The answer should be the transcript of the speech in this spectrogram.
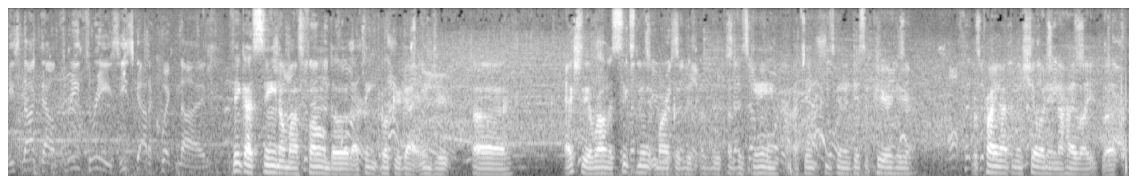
He's knocked down three threes. He's got a quick nine. I think I seen on my phone though. I think Booker got injured. Uh, actually around the six minute mark of, the, of, the, of this game. I think he's going to disappear here. We're probably not going to show it in the highlight, but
